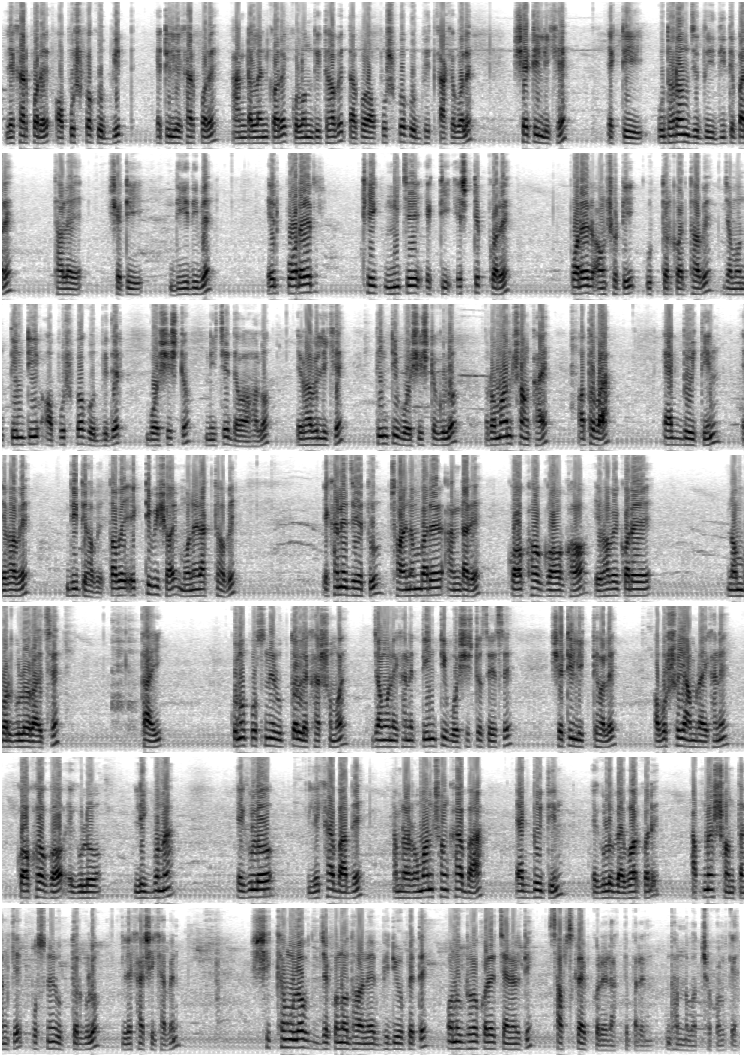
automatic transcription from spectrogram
লেখার পরে অপুষ্পক উদ্ভিদ, এটি লেখার পরে আন্ডারলাইন করে কোলন দিতে হবে। তারপর অপুষ্পক উদ্ভিদ কাকে বলে? সেটি লিখে একটি উদাহরণ যদি দিতে পারে, তাহলে সেটি দিয়ে দিবে। এর পরের ঠিক নিচে একটি স্টেপ করে পরের অংশটি উত্তর করতে হবে। যেমন তিনটি অপুষ্পক উদ্ভিদের বৈশিষ্ট্য নিচে দেওয়া হলো। এভাবে লিখে তিনটি বৈশিষ্ট্যগুলো রোমান সংখ্যায় অথবা এক, দুই, তিন এভাবে দিতে হবে। তবে একটি বিষয় মনে রাখতে হবে। এখানে যেহেতু ছয় নম্বরের আন্ডারে ক, খ, গ, ঘ এভাবে করে নম্বরগুলো রয়েছে, তাই কোনো প্রশ্নের উত্তর লেখার সময় যেমন এখানে তিনটি বৈশিষ্ট্য চেয়েছে, সেটি লিখতে হলে অবশ্যই আমরা এখানে ক, খ, গ এগুলো লিখব না। এগুলো লেখা বাদে আমরা রোমান সংখ্যা বা এক, দুই, তিন, এগুলো ব্যবহার করে আপনার সন্তানকে প্রশ্নের উত্তরগুলো লেখা শিখাবেন। শিক্ষামূলক যে কোনো ধরনের ভিডিও পেতে অনুগ্রহ করে চ্যানেলটি সাবস্ক্রাইব করে রাখতে পারেন। ধন্যবাদ সকলকে।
